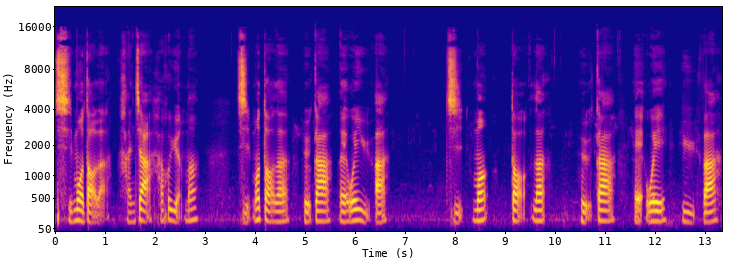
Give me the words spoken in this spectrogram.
期末到了寒假还会远吗？期末到了寒假还会远伐期末到了寒假还会远伐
